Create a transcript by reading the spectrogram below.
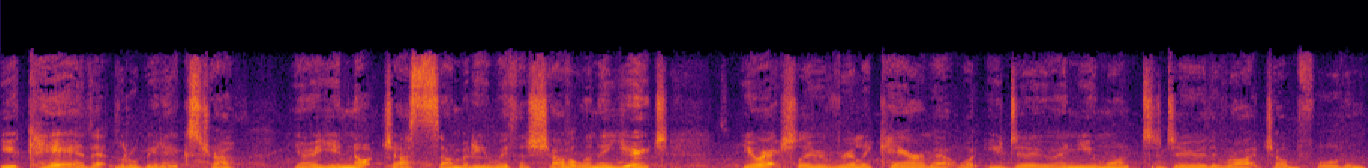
you care that little bit extra. You know, you're not just somebody with a shovel and a ute. You actually really care about what you do and you want to do the right job for them.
